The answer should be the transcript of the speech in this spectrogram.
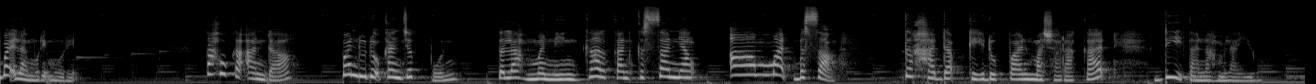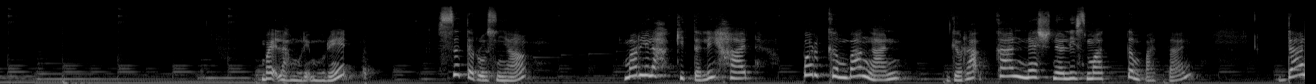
Baiklah murid-murid. Tahukah anda pendudukan Jepun telah meninggalkan kesan yang amat besar terhadap kehidupan masyarakat di tanah Melayu. Baiklah murid-murid, seterusnya marilah kita lihat perkembangan gerakan nasionalisme tempatan dan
